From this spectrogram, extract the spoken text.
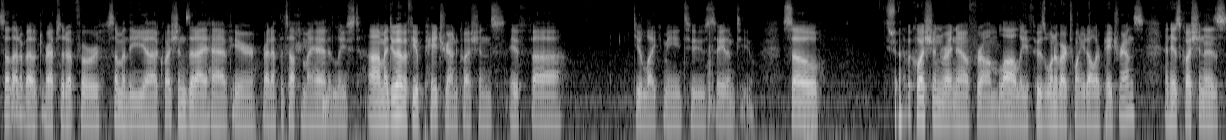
So that about wraps it up for some of the uh, questions that I have here, right off the top of my head, at least. Um, I do have a few Patreon questions, if uh, you'd like me to say them to you. So Sure. I have a question right now from Lawleith, who's one of our twenty dollar patrons, and his question is,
